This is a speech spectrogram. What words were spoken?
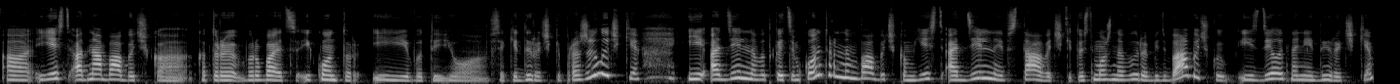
А, есть одна бабочка, которая вырубается и контур, и вот ее всякие дырочки, прожилочки. И отдельно вот к этим контурным бабочкам есть отдельные вставочки. То есть можно вырубить бабочку и сделать на ней дырочки,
